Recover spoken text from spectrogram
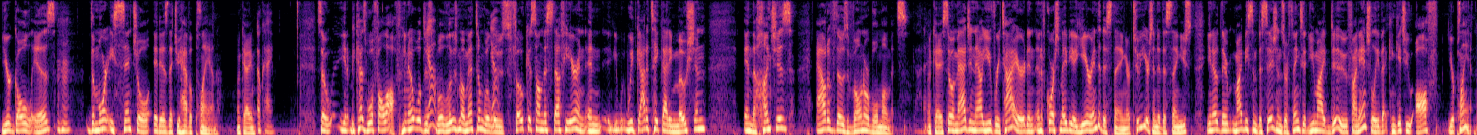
your goal is, mm-hmm. the more essential it is that you have a plan. Okay. Okay. So, you know, because we'll fall off, you know, we'll just, Yeah. we'll lose momentum. We'll Yeah. lose focus on this stuff here. And, and we've got to take that emotion and the hunches out of those vulnerable moments. Okay. So imagine now you've retired and, and of course, maybe a year into this thing or two years into this thing, you, you know, there might be some decisions or things that you might do financially that can get you off your plan.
